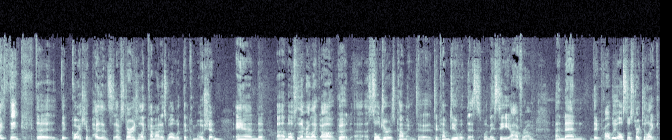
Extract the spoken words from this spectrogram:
I think the the Goyishe peasants have started to like come out as well with the commotion, and uh, most of them are like, "Oh, good, uh, a soldier is coming to to come deal with this." When they see Avram, and then they probably also start to like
